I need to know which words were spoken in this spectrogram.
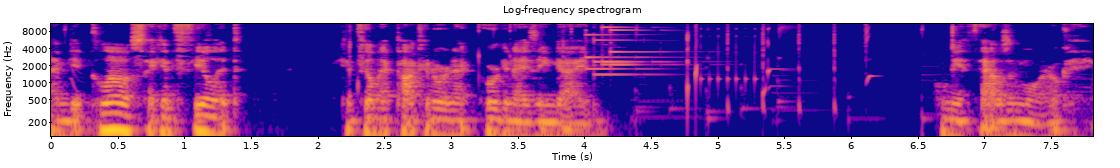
I'm getting close. I can feel it. I can feel my pocket or organizing guide. Only a thousand more, okay.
